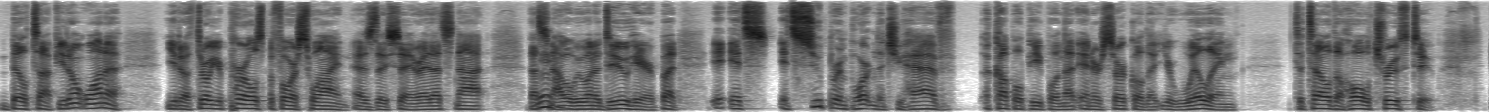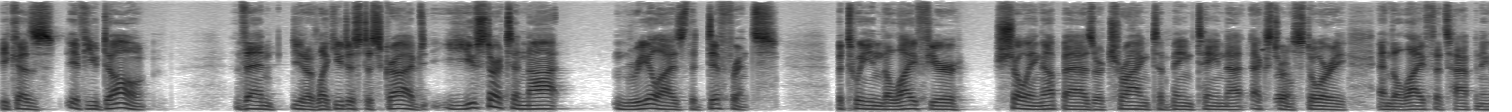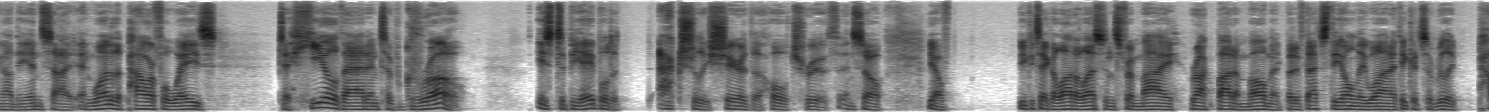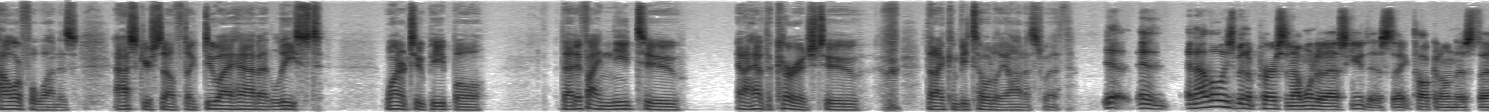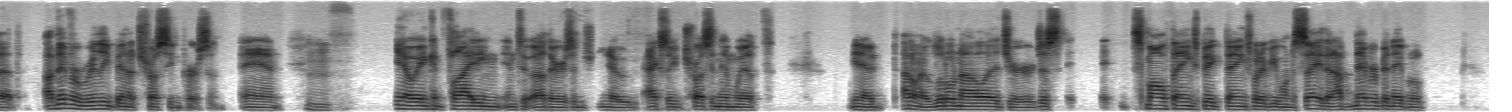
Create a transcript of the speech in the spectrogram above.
built up. You don't want to, you know, throw your pearls before swine, as they say, right? That's not, that's mm. not what we want to do here. But it, it's, it's super important that you have a couple people in that inner circle that you're willing to tell the whole truth to. Because if you don't, then, you know, like you just described, you start to not realize the difference between the life you're showing up as or trying to maintain that external sure. story and the life that's happening on the inside. And one of the powerful ways to heal that and to grow is to be able to actually share the whole truth. And so, you know, you could take a lot of lessons from my rock bottom moment, but if that's the only one, I think it's a really powerful one is ask yourself like do I have at least one or two people that if I need to and I have the courage to that I can be totally honest with. Yeah, and and I've always been a person. I wanted to ask you this, like talking on this, that I've never really been a trusting person, and mm. you know, in confiding into others, and you know, actually trusting them with, you know, I don't know, little knowledge or just small things, big things, whatever you want to say. That I've never been able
